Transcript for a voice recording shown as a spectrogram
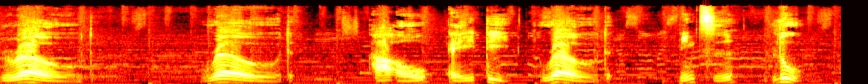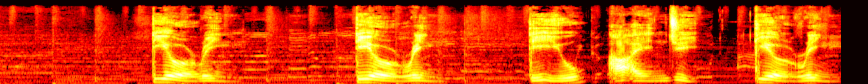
：road，road，r o a d，road，名词，路。during，during，d u r i n g，during，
